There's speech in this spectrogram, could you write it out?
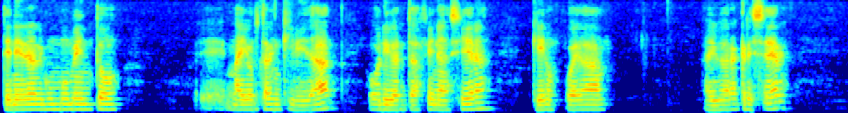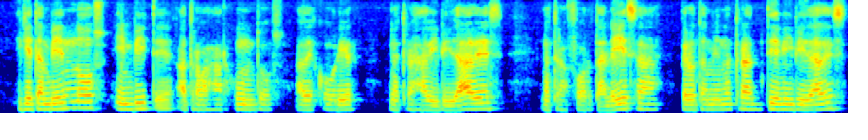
tener en algún momento eh, mayor tranquilidad o libertad financiera que nos pueda ayudar a crecer y que también nos invite a trabajar juntos, a descubrir nuestras habilidades, nuestras fortalezas, pero también nuestras debilidades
